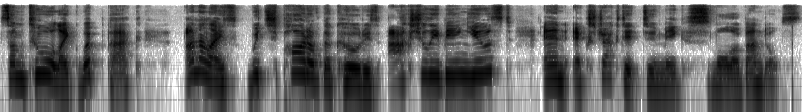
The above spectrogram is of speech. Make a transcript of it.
some tool like Webpack analyze which part of the code is actually being used and extract it to make smaller bundles.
